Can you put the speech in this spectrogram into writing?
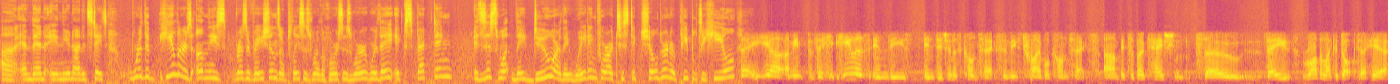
uh, and then in the United States, were the healers on these reservations or places where the horses were, were they expecting is this what they do? Are they waiting for autistic children or people to heal? Uh, yeah, I mean, the he- healers in these indigenous contexts, in these tribal contexts, um, it's a vocation. So they, rather like a doctor here,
